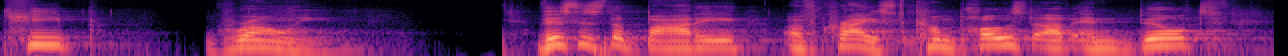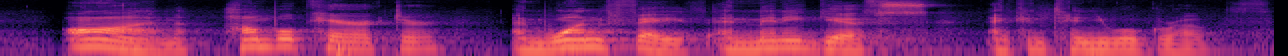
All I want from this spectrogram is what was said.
Keep growing. This is the body of Christ, composed of and built on humble character and one faith and many gifts and continual growth.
